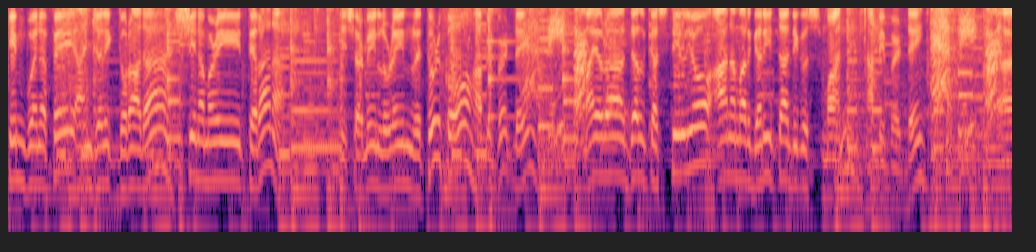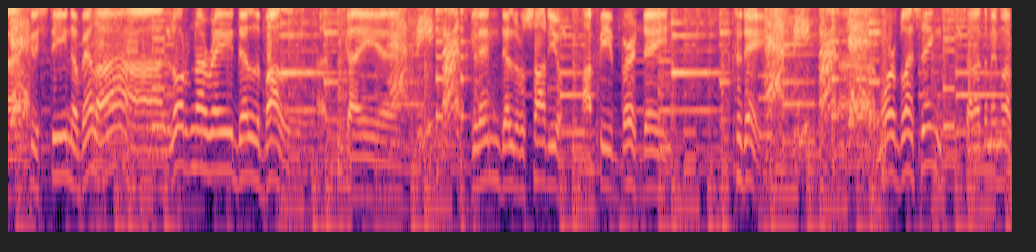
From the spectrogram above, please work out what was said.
Kim Buenafe, Angelic Dorada, Sheena Marie Terana. Si Charmaine Lorraine Returco, happy birthday. Mayra Del Castillo, Ana Margarita de Guzman, happy birthday. Uh, Christine Vela, uh, Lorna Ray Del Val, at kay uh, Glenn Del Rosario, happy birthday today. Uh, more blessings sa lahat ng mga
